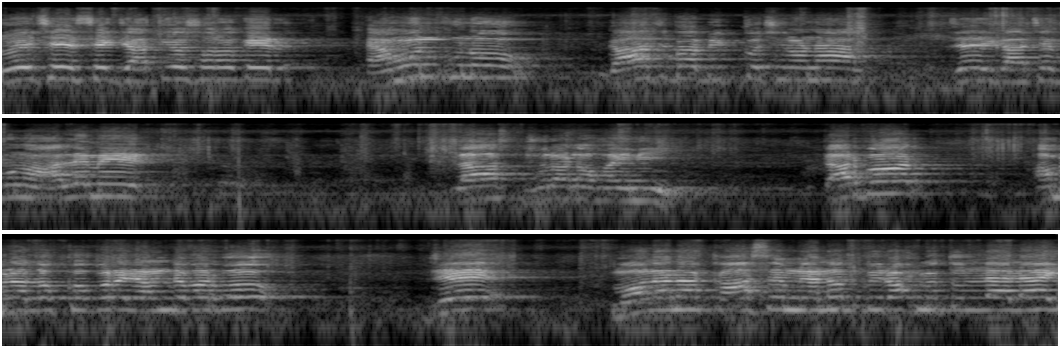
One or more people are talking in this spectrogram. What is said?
রয়েছে, সেই জাতীয় সড়কের এমন কোনো গাছ বা বৃক্ষ ছিল না যে গাছে কোনো আলেমের লাশ ঝুলানো হয়নি। তারপর আমরা লক্ষ্য করে জানতে পারব যে মৌলানা কাসেম নানকবী রহমতুল্লাহ আলাই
